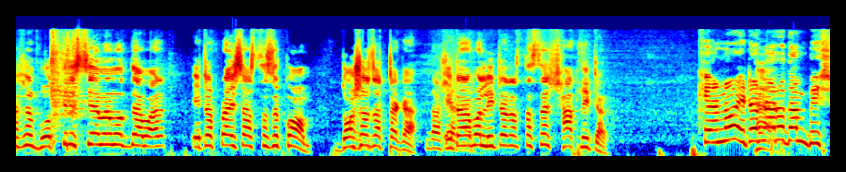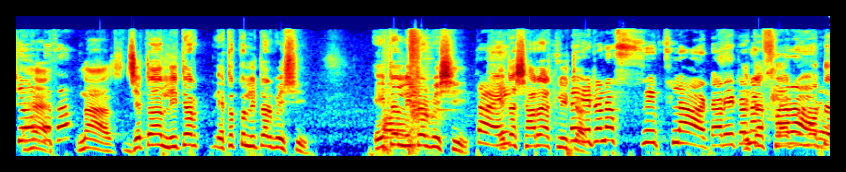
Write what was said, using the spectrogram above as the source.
আসেন বত্রিশ সিএম এর মধ্যে আবার এটার প্রাইস আসতেছে কম দশ হাজার টাকা। 10,000 এটা আবার লিটার আসতেছে সাত লিটার কেন? এটা না হ্যাঁ। আরও দাম বেশি হ্যাঁ। না যেটা লিটার এটা তো লিটার বেশি। এটা লিটার বেশি। এটা সাড়ে আট লিটার। এটা না ফ্ল্যাট আর এটা না এটা ফ্ল্যাটের মধ্যে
